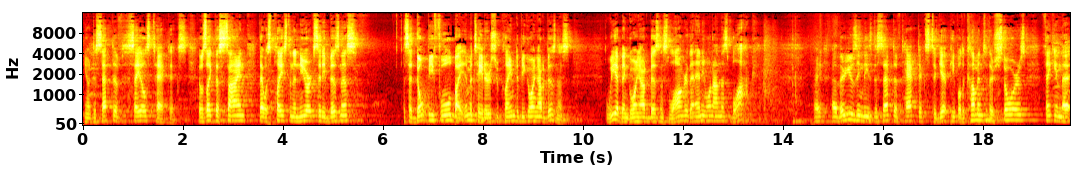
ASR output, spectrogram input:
you know, deceptive sales tactics. It was like the sign that was placed in a New York City business. It said, Don't be fooled by imitators who claim to be going out of business. We have been going out of business longer than anyone on this block. Right? Uh, they're using these deceptive tactics to get people to come into their stores thinking that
